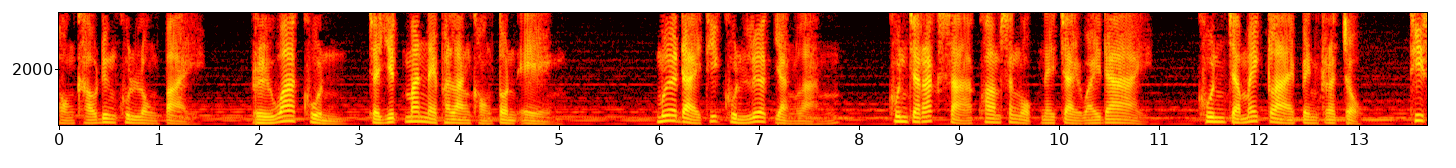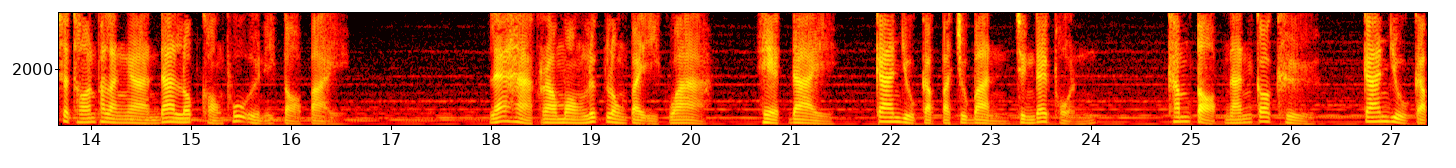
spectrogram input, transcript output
ของเขาดึงคุณลงไป หรือว่าคุณจะยึดมั่นในพลังของตนเอง เมื่อใดที่คุณเลือกอย่างหลัง คุณจะรักษาความสงบในใจไว้ได้ คุณจะไม่กลายเป็นกระจกที่สะท้อนพลังงานด้านลบของผู้อื่นอีกต่อไป และหากเรามองลึกลงไปอีกว่า เหตุใดการอยู่กับปัจจุบันจึงได้ผลคำตอบนั้นก็คือ การอยู่กับ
